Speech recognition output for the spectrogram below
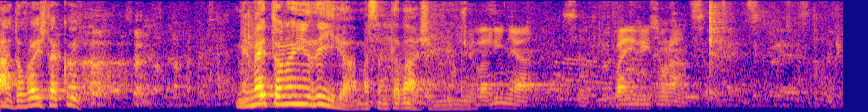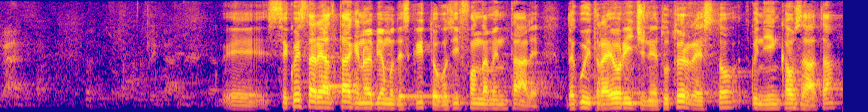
Ah, dovrei stare qui. Mi mettono in riga, ma santa pace. Cioè, la linea va in risonanza. Eh, se questa realtà che noi abbiamo descritto così fondamentale, da cui trae origine tutto il resto, quindi incausata,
